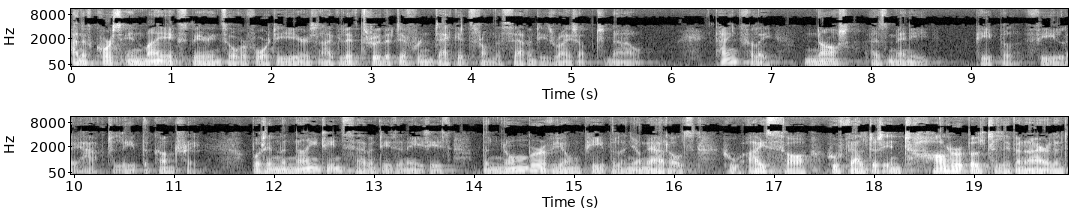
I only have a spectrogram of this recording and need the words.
And of course, in my experience over 40 years, and I've lived through the different decades from the 70s right up to now, thankfully, not as many people feel they have to leave the country. But in the 1970s and 80s, the number of young people and young adults who I saw who felt it intolerable to live in Ireland,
